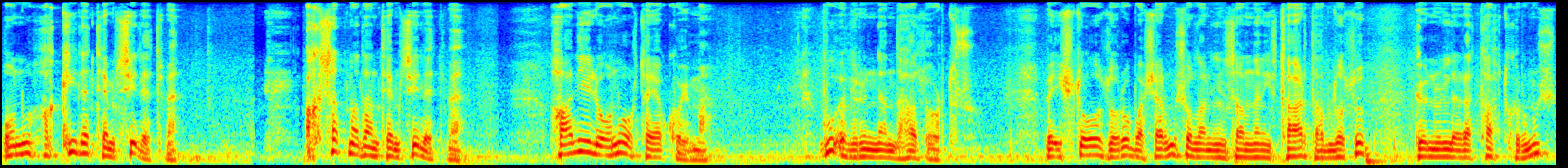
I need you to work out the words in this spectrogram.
onu hakkıyla temsil etme. Aksatmadan temsil etme. Haliyle onu ortaya koyma. Bu öbüründen daha zordur. Ve işte o zoru başarmış olan insanların iftihar tablosu gönüllere taht kurmuş.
